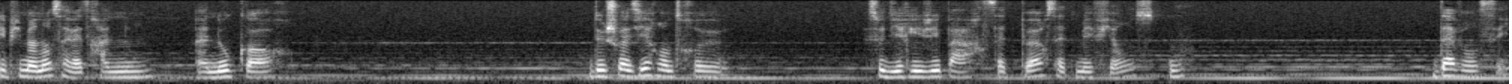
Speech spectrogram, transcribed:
Et puis maintenant, ça va être à nous, à nos corps, de choisir entre se diriger par cette peur, cette méfiance ou d'avancer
